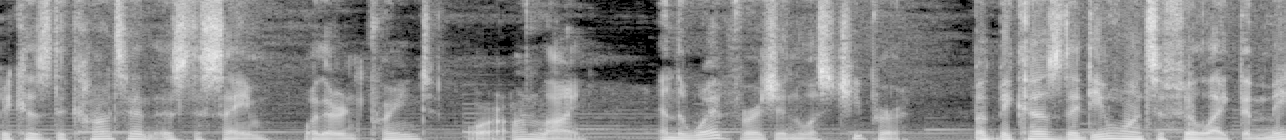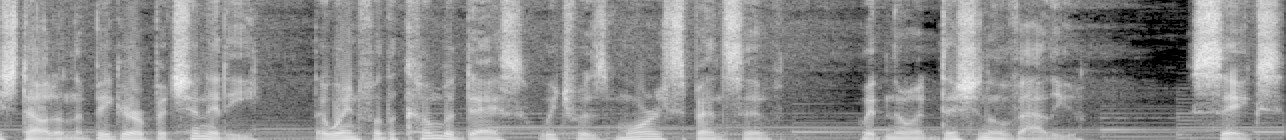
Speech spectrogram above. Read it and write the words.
because the content is the same whether in print or online, and the web version was cheaper. But because they didn't want to feel like they missed out on a bigger opportunity, they went for the combo desk which was more expensive with no additional value. 6.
